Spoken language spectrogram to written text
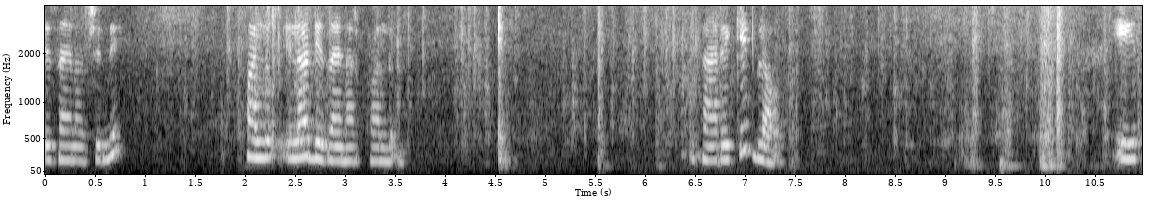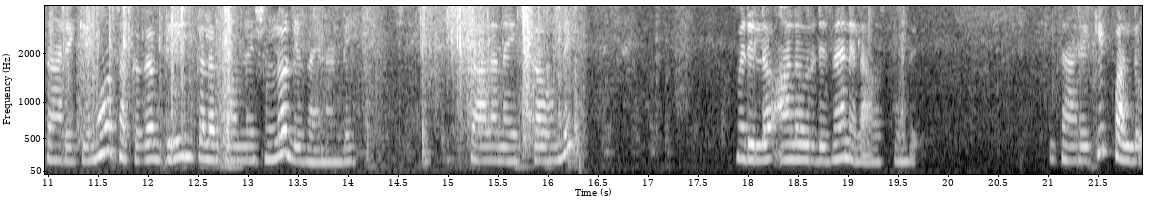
డిజైన్ వచ్చింది. పళ్ళు ఇలా డిజైనర్ పళ్ళు. శారీకి బ్లౌజ్ ఈ శారీకి ఏమో చక్కగా గ్రీన్ కలర్ కాంబినేషన్లో డిజైన్ అండి. చాలా నైస్గా ఉంది. మిడిల్లో ఆల్ ఓవర్ డిజైన్ ఇలా వస్తుంది? ఈ శారీకి పళ్ళు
